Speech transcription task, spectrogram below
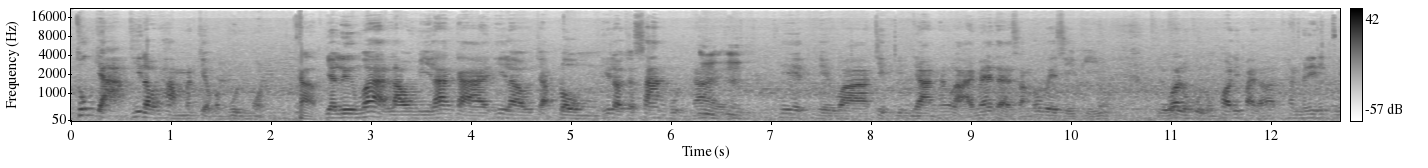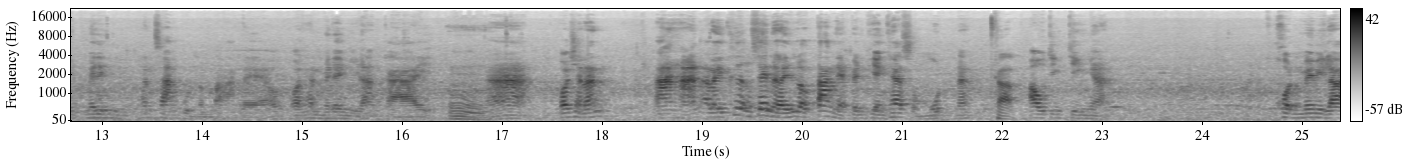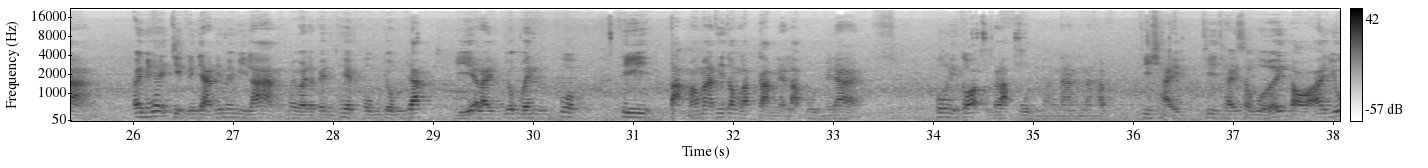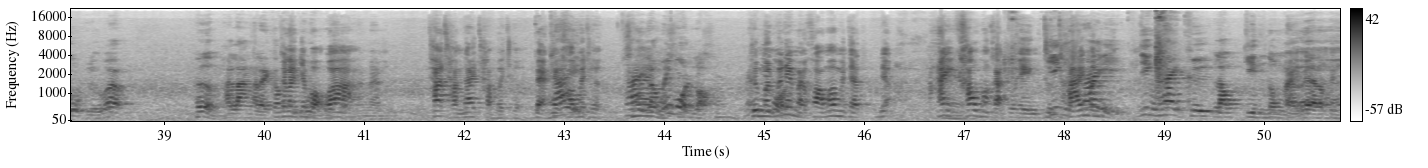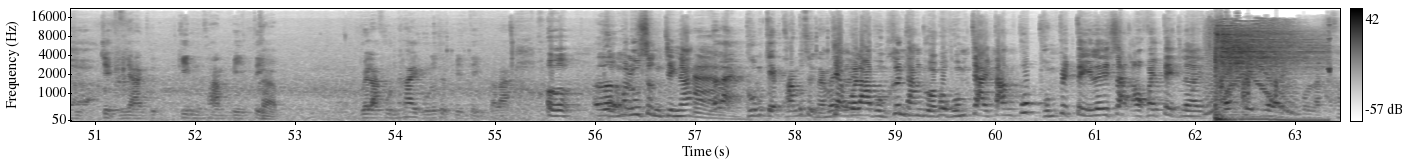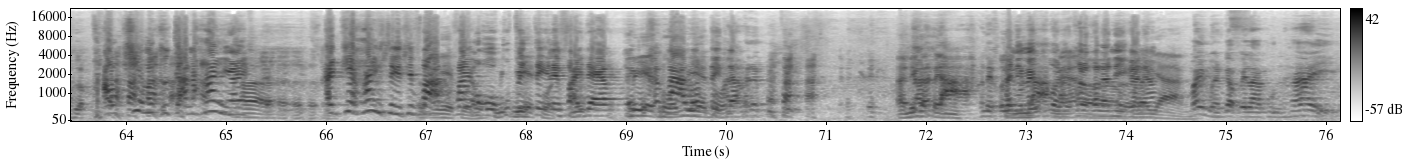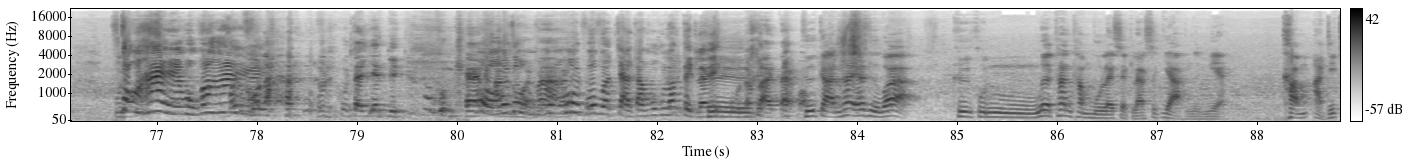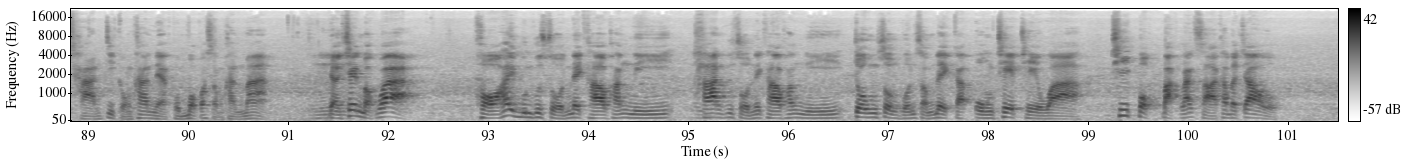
ทุกอย่างที่เราทำมันเกี่ยวกับบุญหมด ครับ อย่าลืมว่าเรามีร่างกายที่เราจะปรงที่เราจะสร้างบุญได้อืมอืม เทพเทวาจิตวิญญาณทั้งหลายแม้แต่สัมภเวสีผี หรือว่าหลวงปู่หลวงพ่อที่ไปแล้ว ท่านไม่ได้ไม่ได้ท่านสร้างบุญลำบากแล้ว เพราะท่านไม่ได้มีร่างกายอืม อ่าเพราะฉะนั้นอาหารอะไรเครื่องเส้นอะไรที่เราตั้งเนี่ยเป็นเพียงแค่สมมุตินะ ครับ เอาจริงๆอะคนไม่มีร่างเอ้ยไม่ใช่จิตวิญญาณที่ไม่มีร่าง ไม่ว่าจะเป็นเทพพรหมยมยักษ์ผีอะไรยกเว้นพวก ที่ต่ำมากๆที่ต้องรับกรรมเนี่ยรับบุญไม่ได้ พวกนี้ก็รับบุญทางนั้นนะครับ ที่ใช้ที่ใช้เสวยต่ออายุหรือว่าเพิ่มพลังอะไรก็กำลังจะบอกว่าทางนั้นถ้าทำได้ทำไปเถอะแบ่งให้เขาไปเถอะ ใช่เราไม่หมดหรอกคือมันไม่ได้หมายความว่ามันจะเนี่ยให้เข้ามากับตัวเองสุดยิ่งท้ายมัให้นยิ่งให้คือเรากินตรงไหนเออเวลาเราเป็นจิตวิญญาณคือกินความปีติ ครับ เวลาคุณให้คุณรู้สึกปีติปะล่ะ เออ เออ ผมมารู้สึกจริงนะ อ่า นั่นแหละคุณเก็บความรู้สึกนั้นไว้อย่างเวลาผมขึ้นทางด่วนพอผมจ่ายตังค์ปุ๊บผมปิติเลยสัตว์ออกไปติดเลย คนติดเลยคนละคนละเอาเชี่ยมันคือการให้ไง เออเออเออเออไอ้ที่ให้ 40 บาทมีเหตุไปผลโอ้โหกูปิติเลยไฟแดงไอ้มีเหตุข้างผลหน้ารมีถเหตุผล ติดแล้ว ไม่ได้ปีติ อันนี้ก็เป็น ด่าอันนี้ไม่ควรคนละคนละนี่กันนะคละอย่าง ไม่เหมือนกับเวลาคุณให้คุณ ต้องให้ไงผมก็ให้ไม่คนละคุณใจเย็นดิคุณแคร์โอ้โหมันทุด่กวนมากพูดปุ๊บจ่ายตังค์ปุ๊บรถติดเลยคือน้ำลายแตกออกคือการให้ก็คือว่า คือคุณเมื่อท่านทำบุญอะไรเสร็จแล้วสักอย่างหนึ่งเนี่ยคำอธิษฐานจิตของท่านเนี่ยผมบอกว่าสำคัญมาก อย่างเช่นบอกว่า ขอให้บุญกุศลในคราวครั้งนี้ ทานกุศลในคราวครั้งนี้ จงส่งผลสำเร็จกับองค์เทพเทวา ที่ปกปักรักษาข้าพเจ้า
